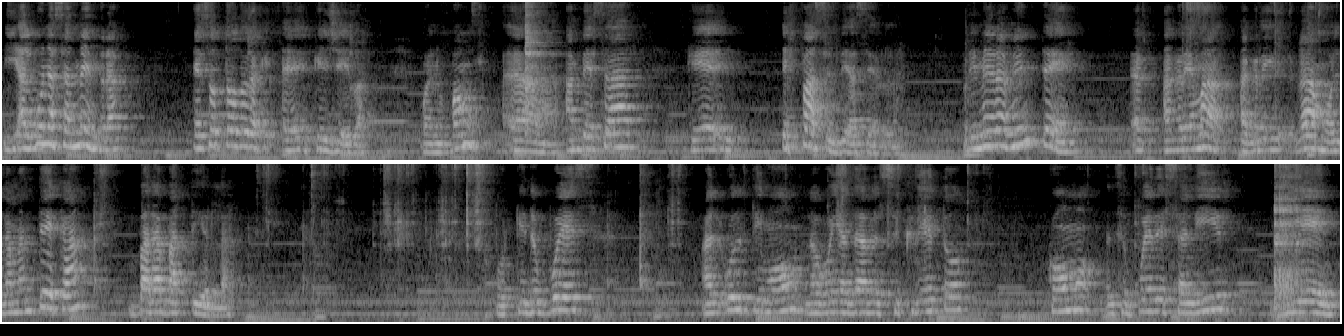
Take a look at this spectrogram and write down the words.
Y algunas almendras, eso todo lo que, eh, lleva. Bueno, vamos a empezar, que es fácil de hacerla. Primeramente, agregamos la manteca para batirla. Porque después, al último, le voy a dar el secreto cómo se puede salir bien,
